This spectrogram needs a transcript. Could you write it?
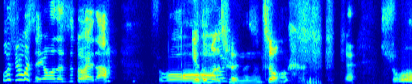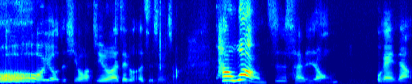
我的，我觉得我形容的是对的，有多么的沉重。对，所有的希望寄托在这个儿子身上，他望子成龙。我跟你讲，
